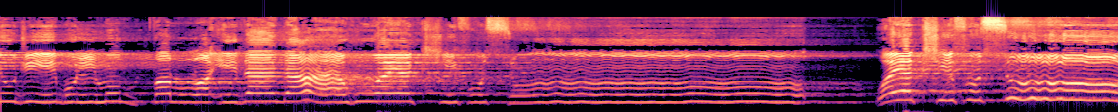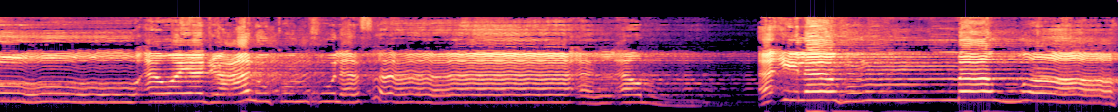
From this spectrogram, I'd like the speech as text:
يجيب المضطر إذا دعاه ويكشف السوء ويكشف السوء ويجعلكم خلفاء. أإله مع الله؟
